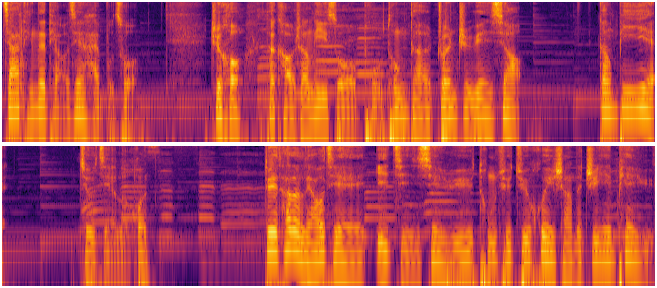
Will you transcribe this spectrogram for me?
家庭的条件还不错，之后她考上了一所普通的专职院校，刚毕业就结了婚。对她的了解亦仅限于同学聚会上的只言片语，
